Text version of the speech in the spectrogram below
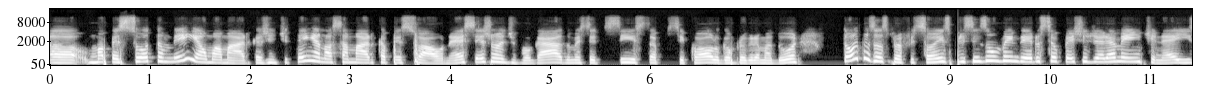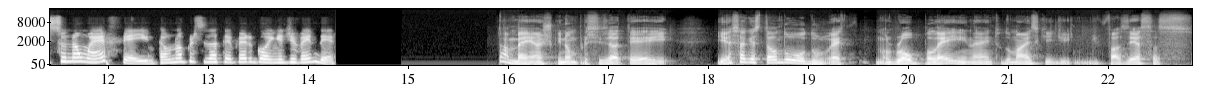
uh, uma pessoa também é uma marca, a gente tem a nossa marca pessoal, né, seja um advogado, um esteticista, psicólogo, um programador, todas as profissões precisam vender o seu peixe diariamente, né, isso não é feio, então não precisa ter vergonha de vender. Também acho que não precisa ter. E, e essa questão do, do é, roleplay, né, e tudo mais, que de, de fazer essas,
